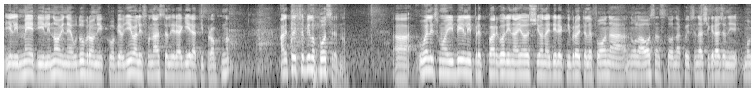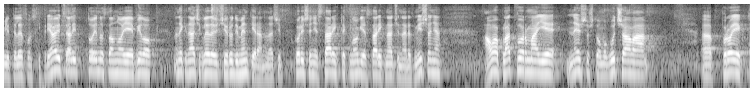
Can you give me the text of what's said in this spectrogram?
ili mediji ili novine u Dubrovniku objavljivali smo nastavili reagirati promptno, ali to je sve bilo posredno. Uveli smo i bili pred par godina još i onaj direktni broj telefona 0800 na koji su naši građani mogli telefonski prijaviti, ali to jednostavno je bilo na neki način gledajući rudimentirano, znači korištenje starih tehnologija, starih načina razmišljanja, a ova platforma je nešto što omogućava projekt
